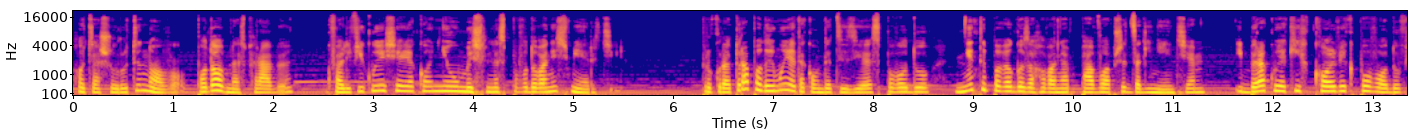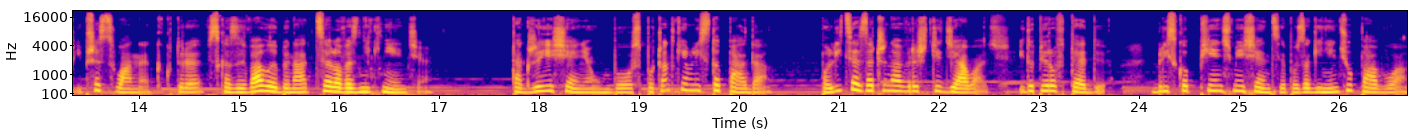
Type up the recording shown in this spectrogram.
chociaż rutynowo podobne sprawy kwalifikuje się jako nieumyślne spowodowanie śmierci. Prokuratura podejmuje taką decyzję z powodu nietypowego zachowania Pawła przed zaginięciem i braku jakichkolwiek powodów i przesłanek, które wskazywałyby na celowe zniknięcie. Także jesienią, bo z początkiem listopada, policja zaczyna wreszcie działać i dopiero wtedy, blisko pięć miesięcy po zaginięciu Pawła,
